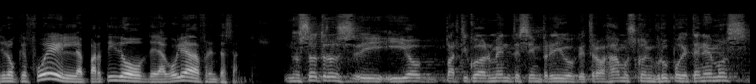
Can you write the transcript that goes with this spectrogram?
lo que fue el partido de la goleada frente a Santos? Nosotros y, yo particularmente siempre digo que trabajamos con el grupo que tenemos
